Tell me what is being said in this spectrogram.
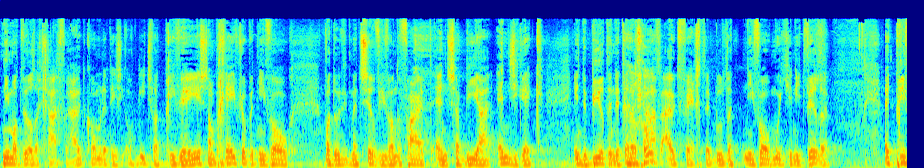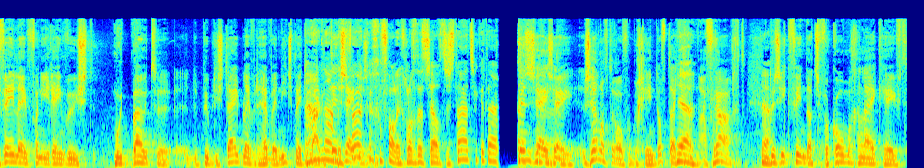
niemand wil er graag voor uitkomen. Dat is ook iets wat privé is. Dan begeef je op het niveau... waardoor dit met Sylvie van der Vaart en Sabia Enzigek... in de beeld en de Telegraaf uitvechten. Ik bedoel, dat niveau moet je niet willen. Het privéleven van Irene Wust moet buiten de publiciteit blijven. Daar hebben we niets mee te maken. Ja, nou, dat is vaker dus... geval. Ik geloof dat zelfs de staatssecretaris... Tenzij uh... zij zelf erover begint of dat ja. je ernaar vraagt. Ja. Dus ik vind dat ze voorkomen gelijk heeft.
